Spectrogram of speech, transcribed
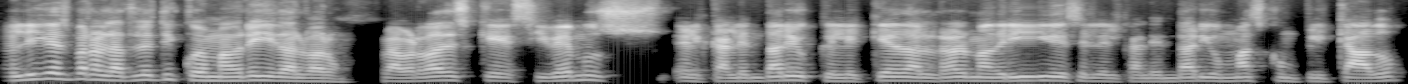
La liga es para el Atlético de Madrid, Álvaro. La verdad es que si vemos el calendario que le queda al Real Madrid, es el, calendario más complicado,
